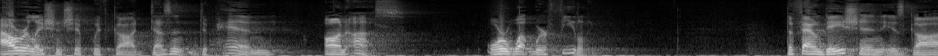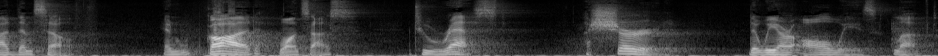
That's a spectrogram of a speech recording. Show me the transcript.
our relationship with God doesn't depend on us or what we're feeling. The foundation is God themselves. And God wants us to rest assured that we are always loved.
